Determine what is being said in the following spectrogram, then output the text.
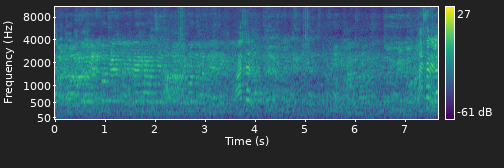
అది. మాస్టర్. మాస్టర్ ఇలా.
